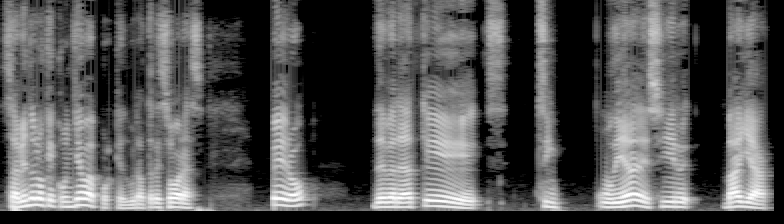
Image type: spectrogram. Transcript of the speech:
Sabiendo lo que conlleva, porque dura tres horas. Pero, de verdad que si pudiera decir, vaya,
